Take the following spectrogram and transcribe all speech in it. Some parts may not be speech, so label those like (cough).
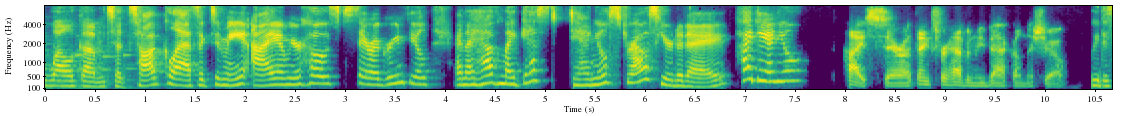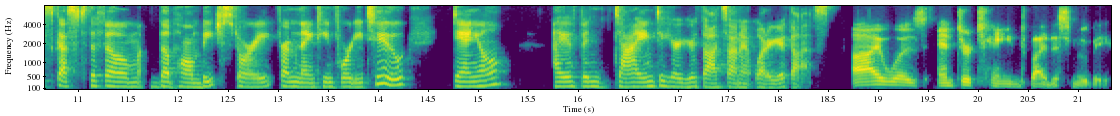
Welcome to Talk Classic to Me. I am your host, Sarah Greenfield, and I have my guest, Daniel Strauss, here today. Hi, Daniel. Hi, Sarah. Thanks for having me back on the show. We discussed the film The Palm Beach Story from 1942. Daniel, I have been dying to hear your thoughts on it. What are your thoughts? I was entertained by this movie.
